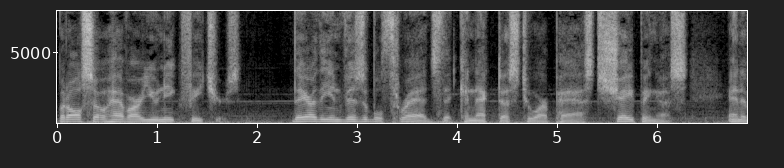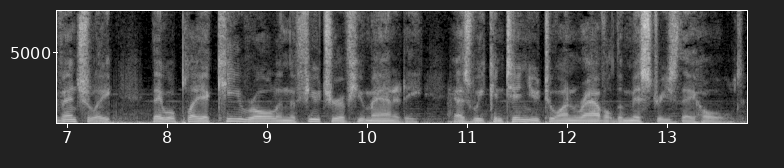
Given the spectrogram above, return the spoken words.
but also have our unique features. They are the invisible threads that connect us to our past, shaping us, and eventually, they will play a key role in the future of humanity as we continue to unravel the mysteries they hold.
